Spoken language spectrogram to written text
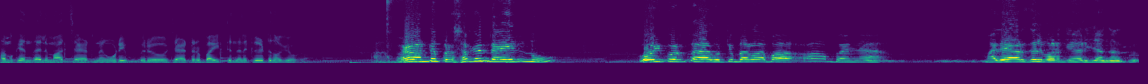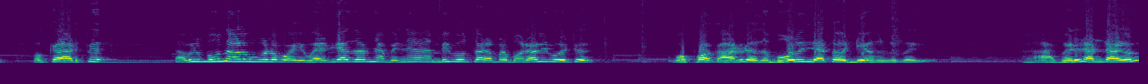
നമുക്ക് എന്തായാലും ആ ചേട്ടനും കൂടി ഒരു ചേട്ടൻ ഒരു ബൈറ്റ് എന്തായാലും കേട്ട് നോക്കി നോക്കാം. അവിടെ അന്ന് പ്രസംഗമുണ്ടായിരുന്നു കോഴിപ്പുറത്ത് കുട്ടിപ്പറ പിന്നെ മലയാളത്തിൽ പറഞ്ഞു തരും ഞങ്ങൾക്ക്. ഒക്കെ അടുത്ത് അവർ മൂന്നാളും കൂടെ പോയി. വരില്ലാതെ പറഞ്ഞാൽ പിന്നെ അമ്പി മൂത്ത നമ്മുടെ മൊരാളി പോയിട്ട് ഒപ്പ കാറിലത് മോളില്ലാത്ത വണ്ടിയാണ് കണ്ടത് അവർ രണ്ടാളും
